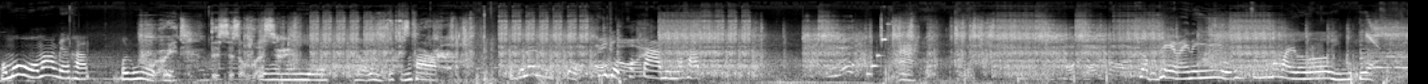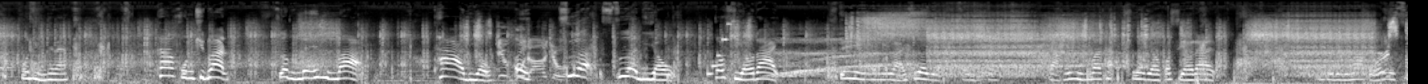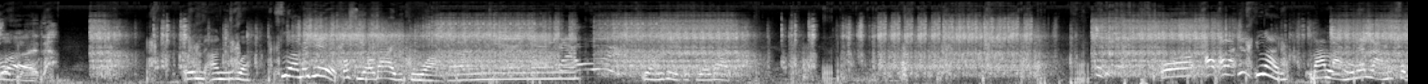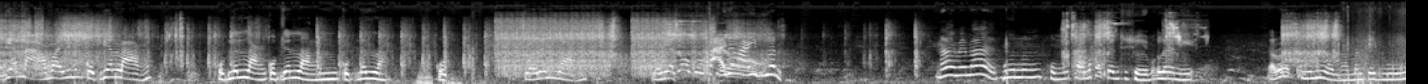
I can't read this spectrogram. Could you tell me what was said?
ผมโมโหมากเลยครับผมโมโหเลย Right. This is a เองมัน lesson. มีเออเรื่องไปกินข้าวผมจะเล่นจบให้จบสักตาหนึ่งนะครับอะเสื้อผมเท่ไหมนี่ผมซื้อมาใหม่เลยเมื่อกี้คุณเห็นใช่ไหมถ้าคุณคิดว่าเสื้อผมเท่คุณว่า ท่าเดียว เอ้ย เสื้อ เสื้อเดียว ก็เฟี้ยวได้จริงๆมันมีหลายเสื้ออยู่หรอกอยากให้คุณว่าถ้าเสื้อเดียวก็เฟี้ยวได้ มันจะดีมากเลยถ้า First เสื้อเดียว blood. เอ้ยอันนี้ดีกว่าเสื้อไม่เท่ก็เฟี้ยวได้ดีกว่าแง่แง่แง่แง่เสื้อไม่เท่ก็เฟี้ยวได้ โอ้ยเอาอะไรอยู่ไหน ด้าน หลังไม่เล่นหลังมันกบเลี้ยนหลังไว้นี่มันกบเลี้ยนหลัง กบเล่นหลัง กบเล่นหลังมันกบเล่นหลัง กบตัวเล่นหลังตัวเล่นตายยังไงเพื่อนไม่ไม่ไม่ปืนมันผมใช้ไม่ค่อยเป็นเฉยๆมันก็เลยอันนี้แต่ว่าปืนโหดนะมันจะรู้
